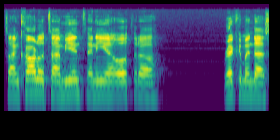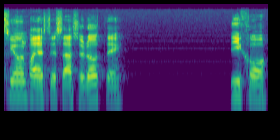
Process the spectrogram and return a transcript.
San Carlos también tenía otra recomendación para este sacerdote. Dijo,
